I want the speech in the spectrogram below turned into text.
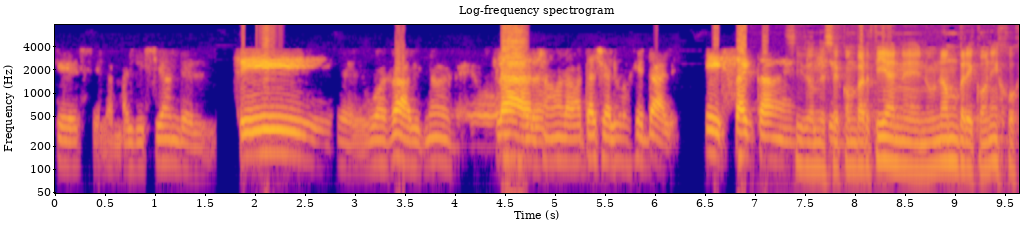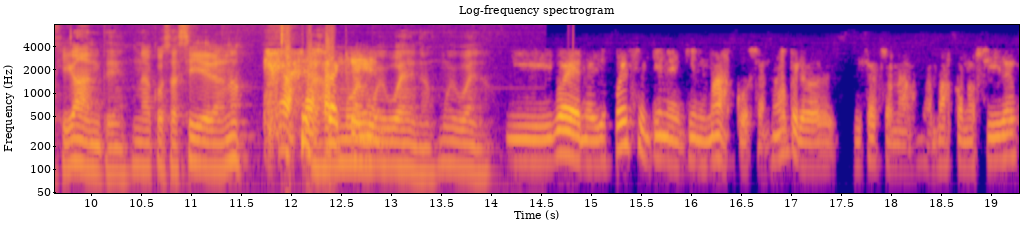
que es la maldición del sí del War Rabbit no o claro la batalla de los vegetales exactamente sí donde se convertían en un hombre conejo gigante una cosa así era no muy muy bueno muy bueno y bueno y después tiene tiene más cosas no pero quizás son las, más conocidas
